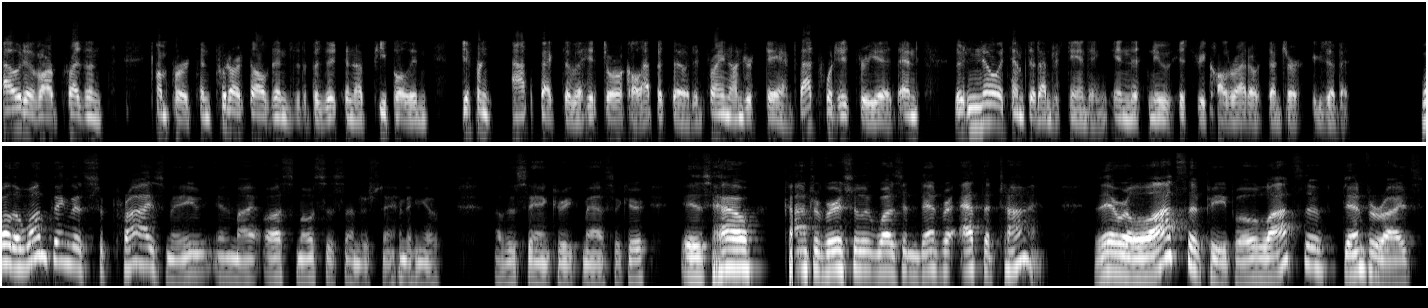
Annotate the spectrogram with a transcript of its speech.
out of our present comforts and put ourselves into the position of people in different aspects of a historical episode and try and understand. That's what history is, and there's no attempt at understanding in this new History Colorado Center exhibit. Well, the one thing that surprised me in my osmosis understanding of, of the Sand Creek massacre is how controversial it was in Denver at the time. There were lots of people, lots of Denverites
